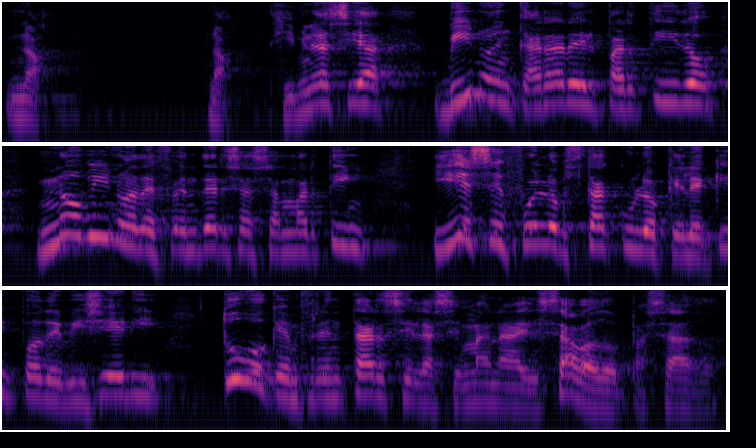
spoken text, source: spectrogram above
No, no. Gimnasia vino a encarar el partido, no vino a defenderse a San Martín y ese fue el obstáculo que el equipo de Villeri tuvo que enfrentarse la semana del sábado pasado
